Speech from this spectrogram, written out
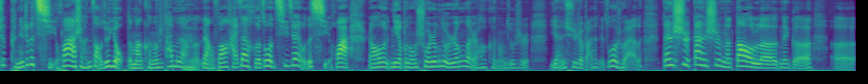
这肯定这个企划是很早就有的嘛，可能是他们两个两方还在合作的期间有的企划，然后你也不能说扔就扔了，然后可能就是延续着把它给做出来了。但是但是呢，到了那个呃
